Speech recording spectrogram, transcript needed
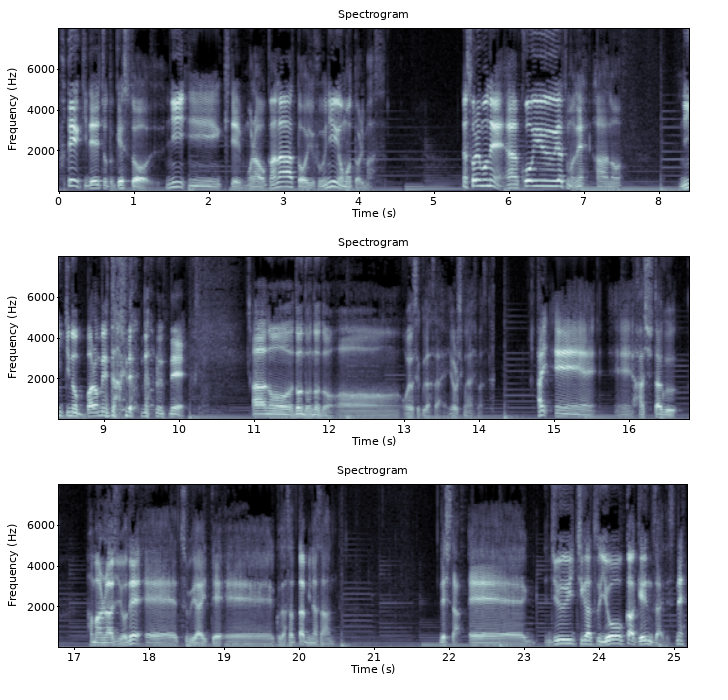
不定期でちょっとゲストに来てもらおうかなというふうに思っております。それもね、こういうやつもね、あの、人気のバロメーターみたいになるんで、あの、どんどんどんどんお寄せください。よろしくお願いします。はい、えー、えー、ハッシュタグ、ハマンラジオで、えー、つぶやいて、えー、くださった皆さんでした。えー、11月8日現在ですね。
